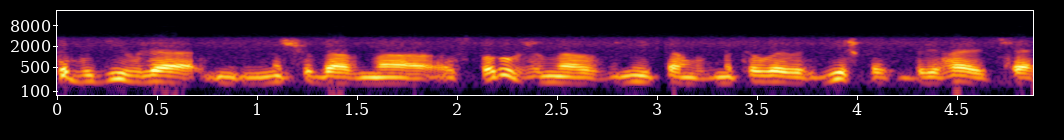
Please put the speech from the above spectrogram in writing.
Це будівля нещодавно споруджена, в ній там в металевих діжках зберігаються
